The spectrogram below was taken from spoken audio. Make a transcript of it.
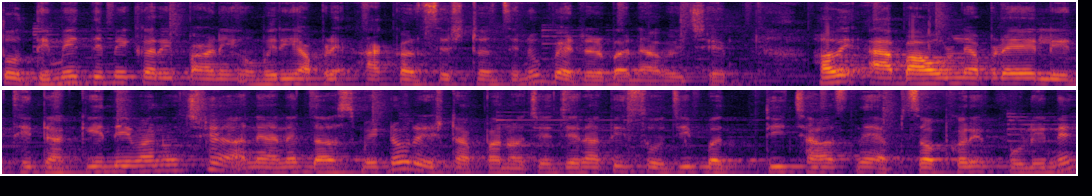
તો ધીમે ધીમે કરી પાણી ઉમેરી આપણે આ કન્સિસ્ટન્સીનું બેટર બનાવ્યું છે. હવે આ બાઉલને આપણે લીડથી ઢાંકી દેવાનું છે અને આને દસ મિનિટનો રેસ્ટ આપવાનો છે, જેનાથી સોજી બધી છાશને એબ્સોર્બ કરી ફૂલીને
